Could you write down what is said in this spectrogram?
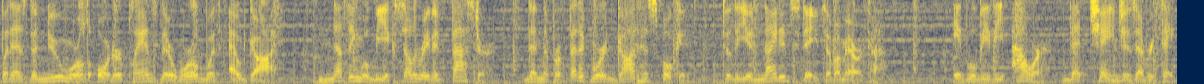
But as the New World Order plans their world without God, nothing will be accelerated faster than the prophetic word God has spoken to the United States of America. It will be the hour that changes everything.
